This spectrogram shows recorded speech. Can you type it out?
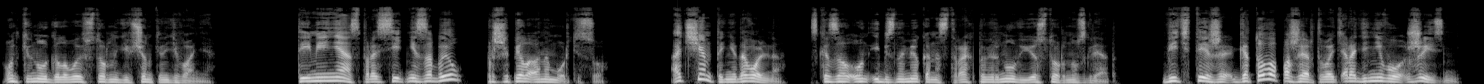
Он кивнул головой в сторону девчонки на диване. «Ты меня спросить не забыл?» — прошипела она Мортису. «А чем ты недовольна?» — сказал он и без намека на страх повернул в ее сторону взгляд. «Ведь ты же готова пожертвовать ради него жизнь?»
